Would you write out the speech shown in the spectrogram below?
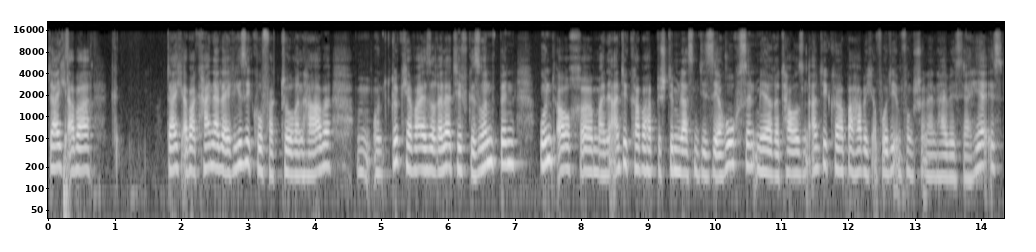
Da ich aber da ich aber keinerlei Risikofaktoren habe ähm, und glücklicherweise relativ gesund bin und auch äh, meine Antikörper habe bestimmen lassen, die sehr hoch sind, mehrere tausend Antikörper habe ich, obwohl die Impfung schon ein halbes Jahr her ist,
